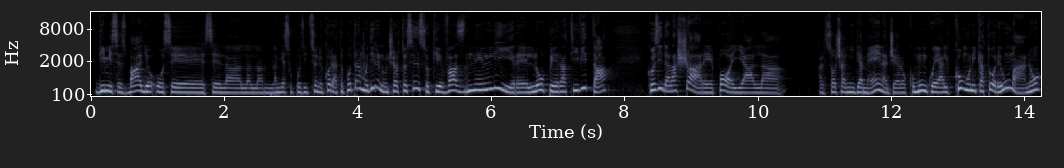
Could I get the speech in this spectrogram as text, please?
dimmi se sbaglio o se, se la, la, la, la, mia supposizione è corretta, potremmo dire in un certo senso che va a snellire l'operatività così da lasciare poi alla, al social media manager o comunque al comunicatore umano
